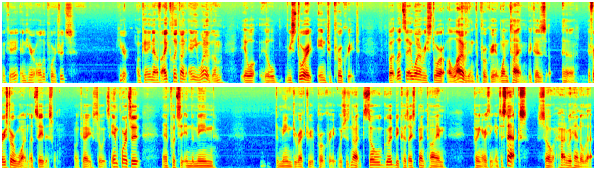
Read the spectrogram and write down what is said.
Okay, and here are all the portraits here. Okay, now if I click on any one of them, it'll, it'll restore it into Procreate. But let's say I want to restore a lot of them to Procreate at one time, because uh, if I restore one, let's say this one, okay, so it imports it and puts it in the main the main directory of Procreate, which is not so good because I spent time putting everything into stacks. So how do we handle that?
